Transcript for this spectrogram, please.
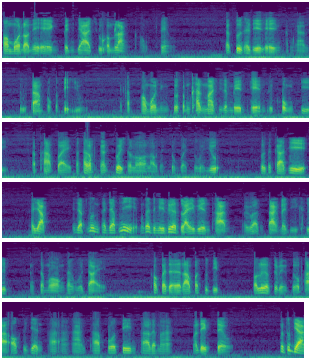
ฮอร์โมนเหล่านี้เองเป็นยาชูกำลังของเซลล์กระตุ้นให้ดีเอ็นเอทำงานอยู่ตามปกติอยู่นะครับฮอร์โมนหนึ่งตัวสำคัญมากที่จะ maintain หรือคงที่สภาพไว้ก็เท่ากับการช่วยชะลอเราในช่วงวัยสูงอายุส่วนการที่ขยับขยับนู่นขยับนี่มันก็จะมีเลือดไหลเวียนผ่านอวัยวะต่างๆได้ดีขึ้น ทั้งสมองทั้งหัวใจ เขาก็จะได้รับวัตถุดิบ เขาเลือกจะเป็นตัวพาออกซิเจนพาอาหารพาโปรตีนพาอะไรมามาเลี้ยงเซลล์เมื่อทุกอย่าง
